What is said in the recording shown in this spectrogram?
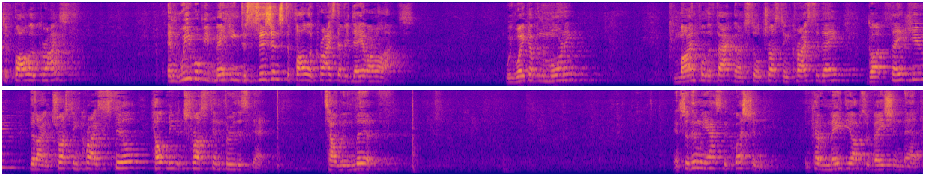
to follow Christ. And we will be making decisions to follow Christ every day of our lives. We wake up in the morning, mindful of the fact that I'm still trusting Christ today. God, thank you that I am trusting Christ still. Help me to trust Him through this day. It's how we live. And so then we ask the question and kind of made the observation that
